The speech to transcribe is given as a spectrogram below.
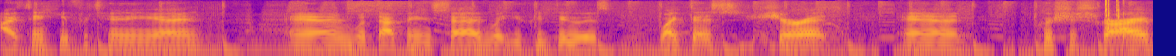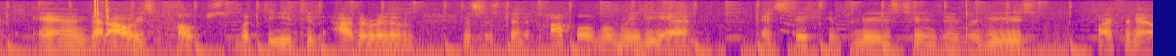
I thank you for tuning in. And with that being said, what you could do is like this, share it, and push subscribe. And that always helps with the YouTube algorithm. This has been a top level media. And stay tuned for news, tunes, and reviews. Bye for now.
